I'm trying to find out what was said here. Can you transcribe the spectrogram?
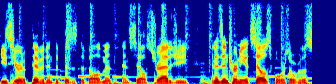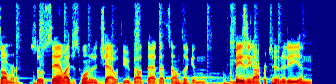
He's here to pivot into business development and sales strategy and is interning at Salesforce over the summer. So, Sam, I just wanted to chat with you about that. That sounds like an amazing opportunity, and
